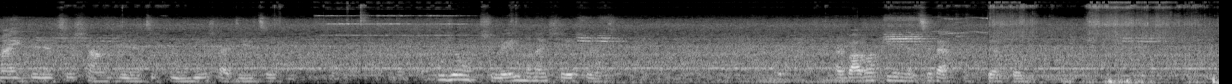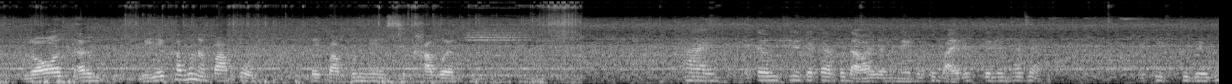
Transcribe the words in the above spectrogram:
মাইক বেজেছে শাঁখ বেজেছে ফুল দিয়ে সাজিয়েছে। পুজো হচ্ছিল এই মনে হয় শেষ হয়েছে। আর বাবা কি এনেছে দেখো রথ আর ইয়ে খাব না, পাঁপড়। তাই পাঁপড় নিয়ে এসছে, খাব এখন। হাই, এটা উঠলে এটাকে এত দেওয়া যাবে না, এটা তো বাইরের তেলে ভাজা। একে একটু দেবো,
